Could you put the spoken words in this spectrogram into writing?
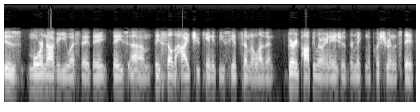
is Morinaga USA. They they um, they sell the Hi-Chew candy that you see at 7-Eleven. Very popular in Asia. They're making a push here in the states.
